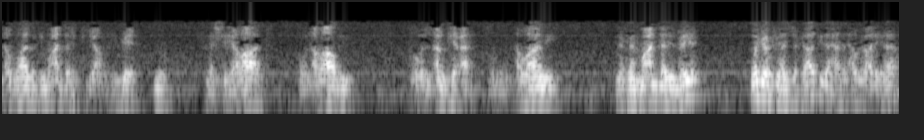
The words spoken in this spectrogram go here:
الأموال التي معدة للتجارة في البيع من السيارات أو الأراضي أو الأمتعة أو الأواني. إذا كانت معدة للبيع وجبت فيها الزكاة إذا حال الحول عليها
